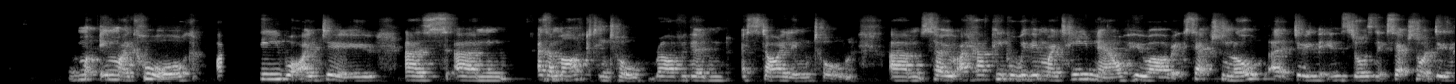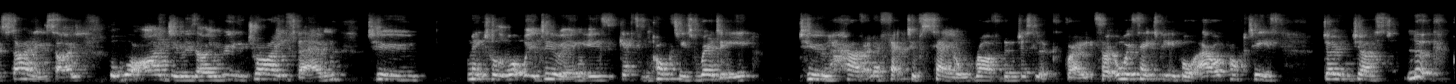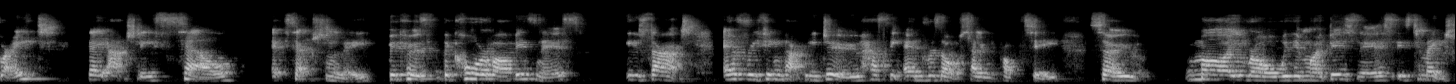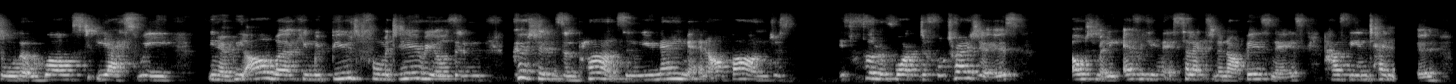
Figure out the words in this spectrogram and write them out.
in my core, I see what I do as um, as a marketing tool rather than a styling tool. Um, so I have people within my team now who are exceptional at doing the installs and exceptional at doing the styling side. But what I do is I really drive them to make sure that what we're doing is getting properties ready to have an effective sale rather than just look great. So I always say to people, our properties don't just look great, they actually sell exceptionally because the core of our business is that everything that we do has the end result of selling the property. So my role within my business is to make sure that whilst yes we you know we are working with beautiful materials and cushions and plants and you name it and our barn just is full of wonderful treasures, ultimately everything that is selected in our business has the intention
